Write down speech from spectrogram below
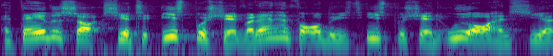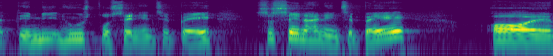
at David så siger til Isbosjet, hvordan han får overbevist Isbosjet, udover at han siger, det er min hustru, send hende tilbage, så sender han hende tilbage, og, øh,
